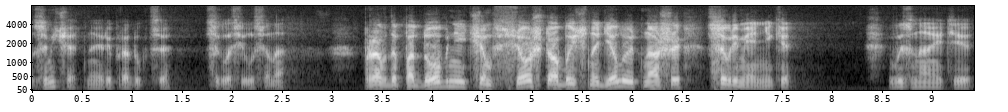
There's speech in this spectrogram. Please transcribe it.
Замечательная репродукция, согласилась она. Правдоподобнее, чем все, что обычно делают наши современники. Вы знаете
